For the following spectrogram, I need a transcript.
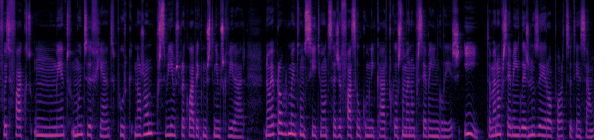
foi de facto um momento muito desafiante porque nós não percebíamos para que lado é que nos tínhamos que virar. Não é propriamente um sítio onde seja fácil comunicar porque eles também não percebem inglês e também não percebem inglês nos aeroportos, atenção.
